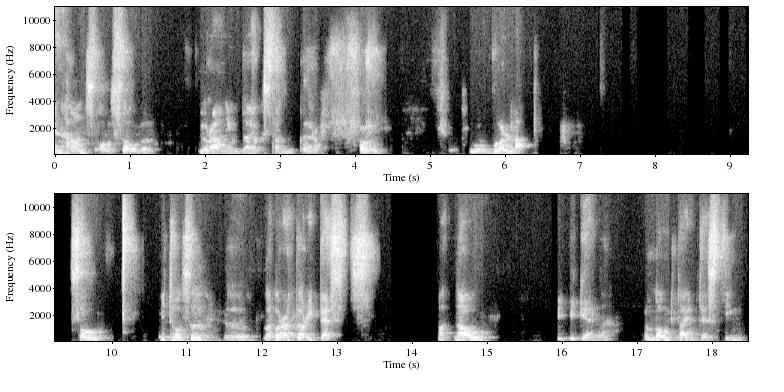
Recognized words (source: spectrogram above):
enhance also the uranium dioxide nuclear burn up. So it was a, a laboratory tests, but now we began a long time testing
